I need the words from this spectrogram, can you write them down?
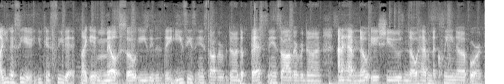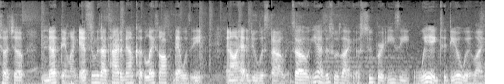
like you can see it you can see that like it melts so easy this is the easiest install i've ever done the fastest install i've ever done and i have no issues no having to clean up or touch up nothing like as soon as i tied it down cut the lace off that was it and all I had to do was style it. So yeah, this was like a super easy wig to deal with. Like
